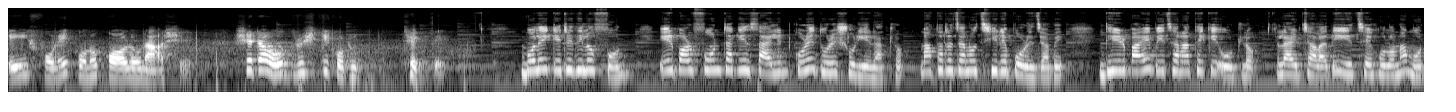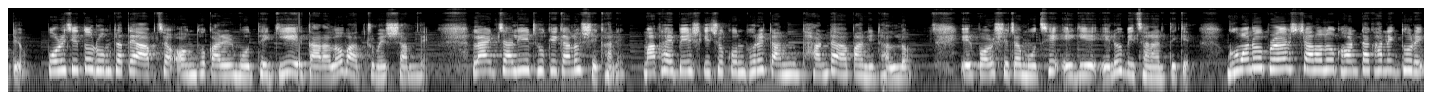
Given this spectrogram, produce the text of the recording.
এই ফোনে কোনো কলও না আসে। সেটাও দৃষ্টিকটু ঠেকবে। বলেই কেটে দিল ফোন। এরপর ফোনটাকে সাইলেন্ট করে দূরে সরিয়ে রাখল। মাথাটা যেন ছিঁড়ে পড়ে যাবে। ধীর পায়ে বিছানা থেকে উঠল। লাইট চালাতে ইচ্ছে হলো না মোটেও। পরিচিত রুমটাতে আবছা অন্ধকারের মধ্যে গিয়ে দাঁড়াল বাথরুমের সামনে। লাইট জ্বালিয়ে ঢুকে গেল সেখানে। মাথায় বেশ কিছুক্ষণ ধরে টান ঠান্ডা পানি ঢাললো। এরপর সেটা মুছে এগিয়ে এলো বিছানার দিকে। ঘুমানোর প্রয়াস চালালো ঘন্টাখানেক ধরে,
